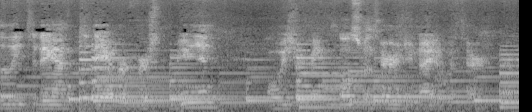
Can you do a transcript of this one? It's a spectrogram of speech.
Lily today on the day of her first communion. Always remain close with her and united with her.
